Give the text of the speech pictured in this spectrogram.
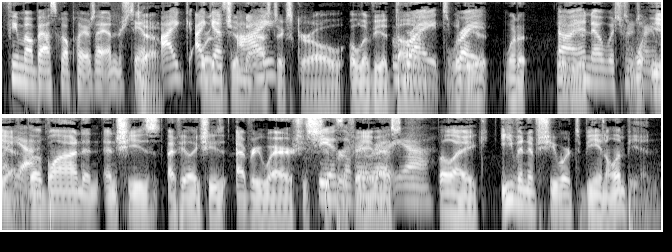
female basketball players. I understand. Yeah. I I or guess the gymnastics girl, Olivia Dunne. Right, Olivia, right. What? A, Uh, I know which one talking yeah, about, yeah. the blonde, and, and she's. I feel like she's everywhere. She's She super everywhere, famous. yeah. But like, even if she were to be an Olympian,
